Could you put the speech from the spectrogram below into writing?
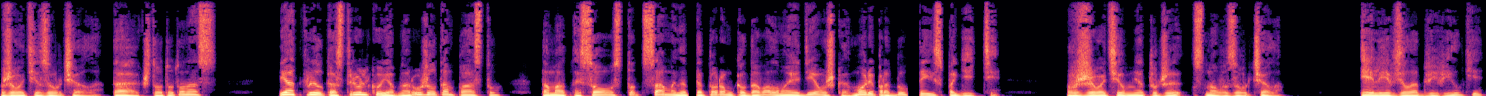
В животе заурчало. «Так, что тут у нас?» Я открыл кастрюльку и обнаружил там пасту. Томатный соус, тот самый, над которым колдовала моя девушка, морепродукты и спагетти. В животе у меня тут же снова заурчало. Элия взяла две вилки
